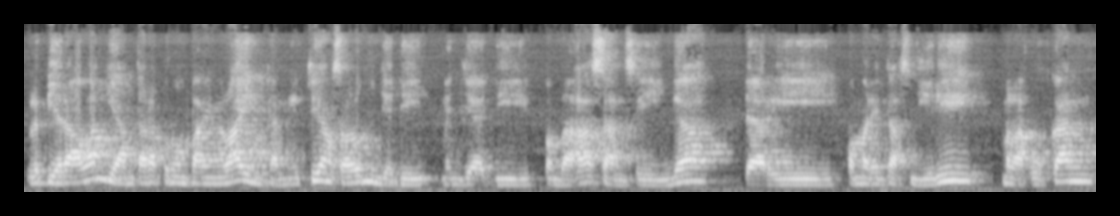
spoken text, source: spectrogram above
lebih rawan di antara penumpang yang lain kan itu yang selalu menjadi menjadi pembahasan sehingga dari pemerintah sendiri melakukan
